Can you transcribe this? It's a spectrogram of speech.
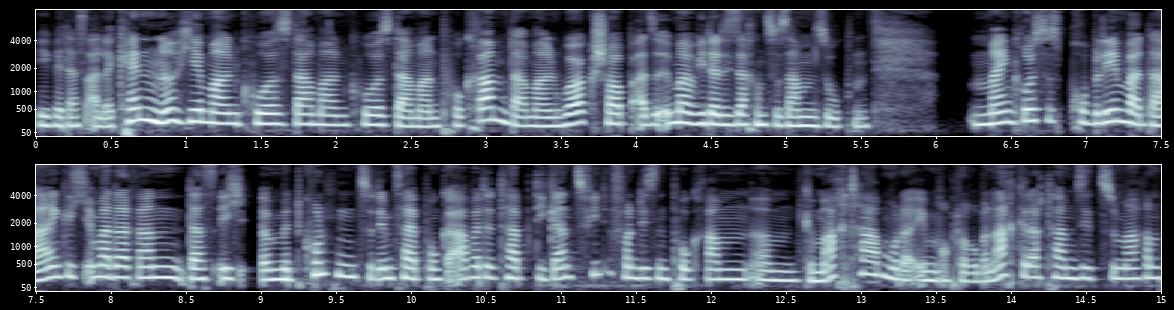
wie wir das alle kennen, ne? hier mal ein Kurs, da mal ein Kurs, da mal ein Programm, da mal ein Workshop, also immer wieder die Sachen zusammensuchen. Mein größtes Problem war da eigentlich immer daran, dass ich äh, mit Kunden zu dem Zeitpunkt gearbeitet habe, die ganz viele von diesen Programmen ähm, gemacht haben oder eben auch darüber nachgedacht haben, sie zu machen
